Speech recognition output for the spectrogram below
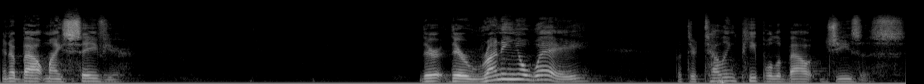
and about my Savior. They're, they're running away, but they're telling people about Jesus.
